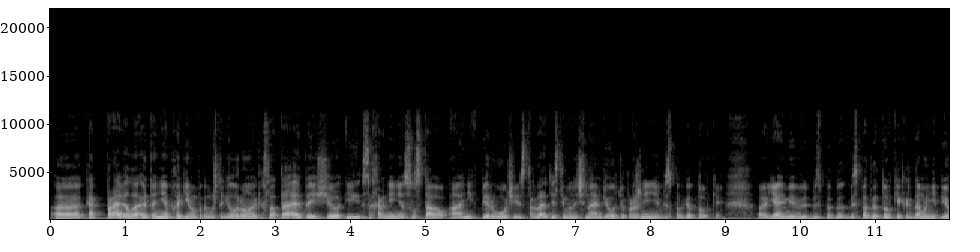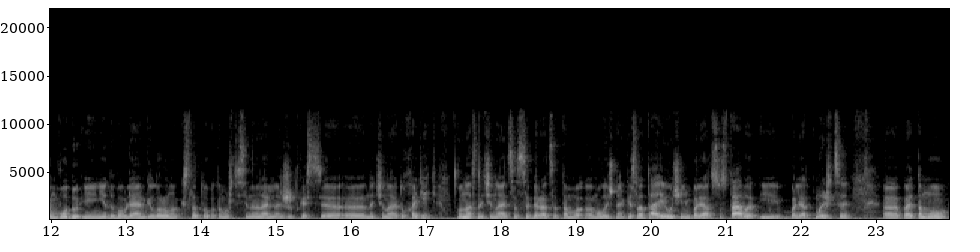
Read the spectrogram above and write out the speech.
э, как правило, это необходимо, потому что гиалуроновая кислота – это еще и сохранение суставов, а они в первую очередь страдают, если мы начинаем делать упражнения без подготовки. Э, я имею в виду без подготовки, когда мы не пьем воду и не добавляем гиалуроновую кислоту, потому что синоминальная жидкость э, начинает уходить, у нас начинается собираться там молочная кислота, и очень болят суставы, и болят мышцы, поэтому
